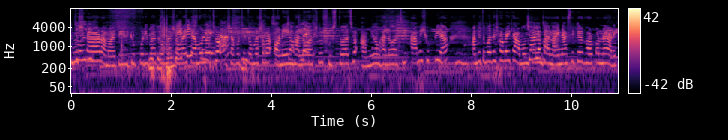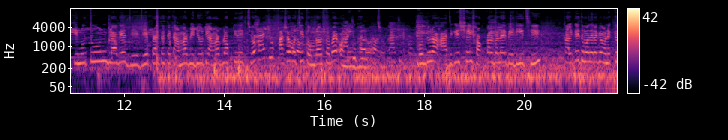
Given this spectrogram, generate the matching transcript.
নমস্কার আমার প্রিয় ইউটিউব পরিবার তোমরা সবাই কেমন আছো? আশা করছি তোমরা সবাই অনেক ভালো আছো সুস্থ আছো আমিও ভালো আছি। আমি সুপ্রিয়া। আমি তোমাদের সবাইকে আমন্ত্রণ জানাই নাসিকের ঘর কন্যার আরেকটি নতুন ব্লগে। যে যে প্রান্ত থেকে আমার ভিডিওটি আমার ব্লগটি দেখছ আশা করছি তোমরাও সবাই অনেক ভালো আছো। বন্ধুরা আজকে সেই সকালবেলায় বেরিয়েছি। কালকেই তোমাদের আমি অনেককে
